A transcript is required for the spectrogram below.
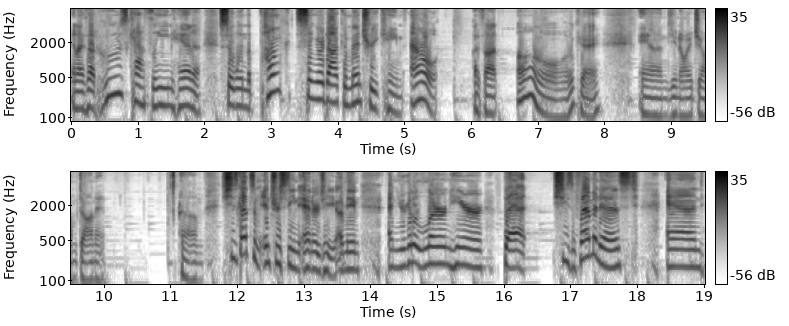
And I thought, who's Kathleen Hanna? So when the punk singer documentary came out, I thought, oh, okay. And, you know, I jumped on it. Um, she's got some interesting energy. I mean, and you're to learn here that she's a feminist and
